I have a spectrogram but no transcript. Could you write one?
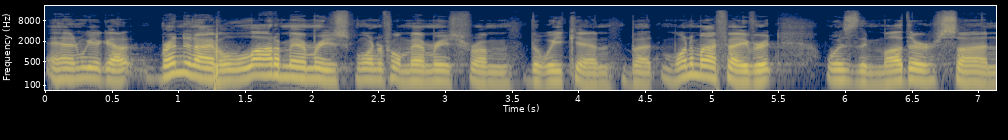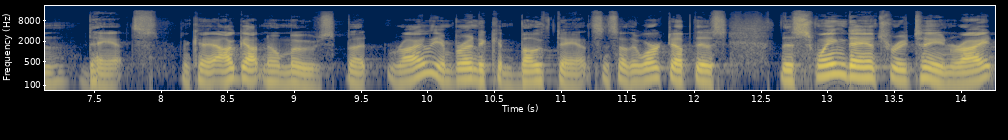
And we got, Brenda and I have a lot of memories, wonderful memories from the weekend. But one of my favorite was the mother son dance. Okay, I've got no moves, but Riley and Brenda can both dance. And so they worked up this, this swing dance routine, right?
